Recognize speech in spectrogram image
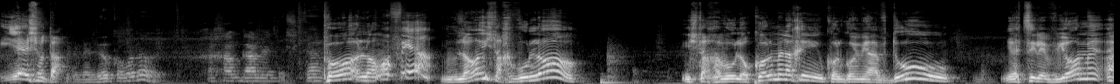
יש אותם. הם הביאו קורבנות. חכם גם. פה לא מופיע, לא, השתחוו לו. השתחוו לו כל מלכים, כל גויים יעבדו, יציל אביון, אה,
